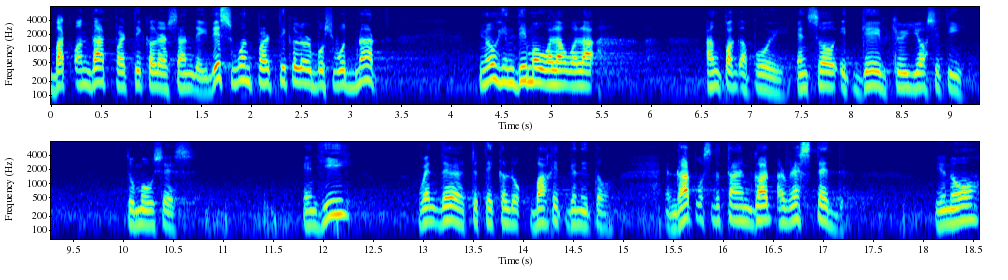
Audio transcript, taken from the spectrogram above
But on that particular Sunday, this one particular bush would not, you know, hindi mawala-wala ang pag-apoy. And so it gave curiosity to Moses. And he went there to take a look. Bakit ganito? And that was the time God arrested, you know,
